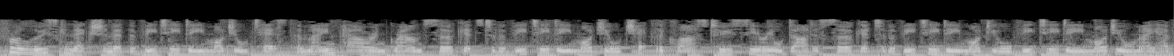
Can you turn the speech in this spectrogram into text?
for a loose connection at the VTD module Test the main power and ground circuits to the VTD module. Check the Class 2 serial data circuit to the VTD module. VTD module may have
